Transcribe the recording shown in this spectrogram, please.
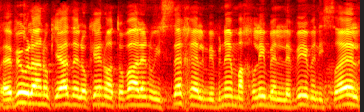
והביאו לנו כי יד אלוקינו הטובה עלינו היא שכל מבני מחלי בן לוי בן ישראל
